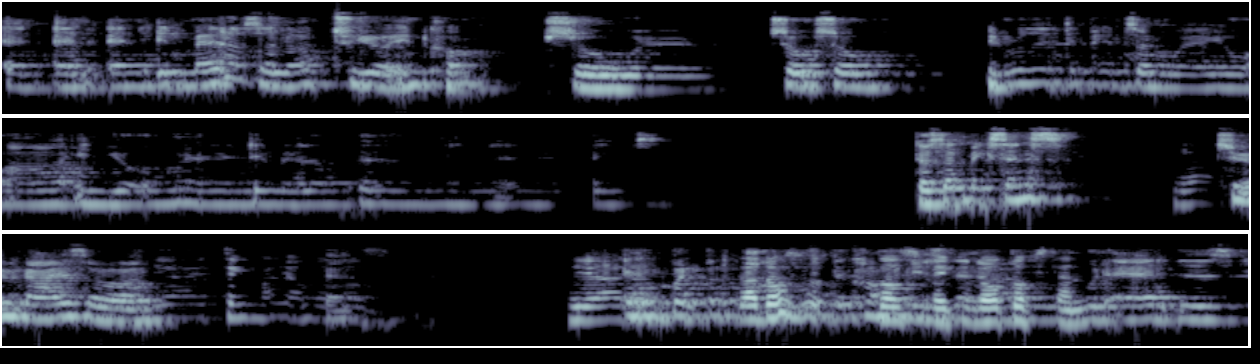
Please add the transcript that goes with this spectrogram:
And, and, and it matters a lot to your income. So, so, so it really depends on where you are in your own uh, development uh, phase. Does that make sense yeah. to you guys? Or? Yeah, I think Marianne yeah. does. Yeah, and, but, but that does, does make a lot of sense. Would add is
